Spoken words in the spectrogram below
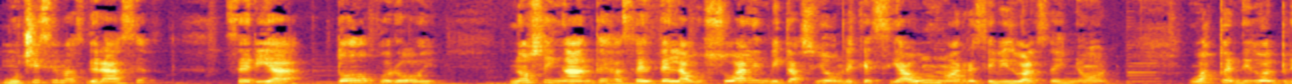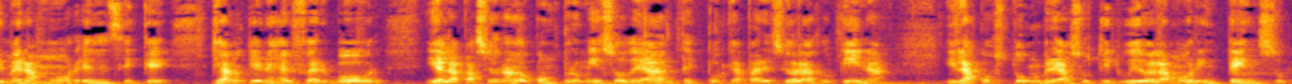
Muchísimas gracias. Sería todo por hoy. No sin antes hacerte la usual invitación de que si aún no has recibido al Señor o has perdido el primer amor, es decir, que ya no tienes el fervor y el apasionado compromiso de antes porque apareció la rutina y la costumbre ha sustituido el amor intenso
